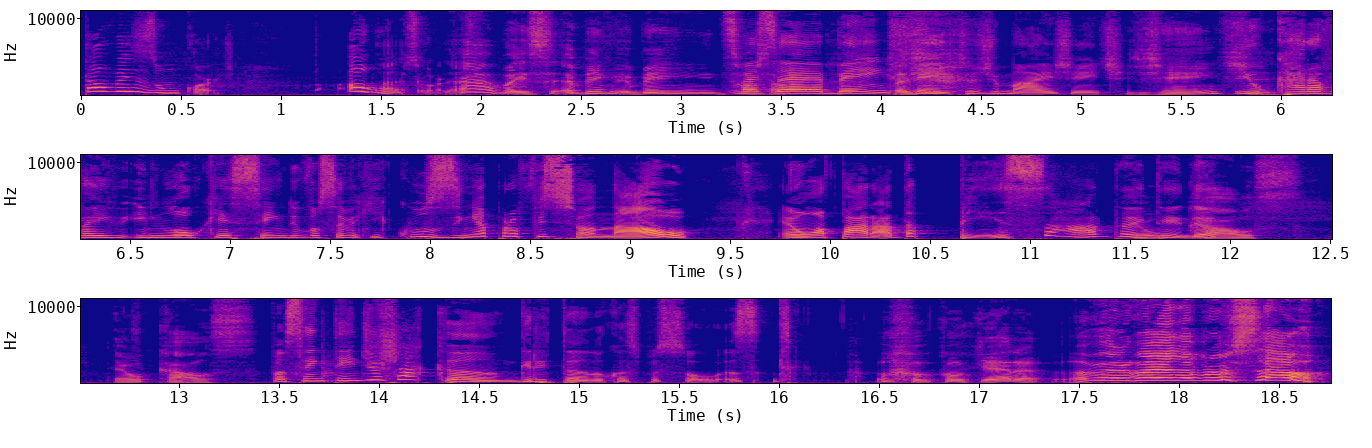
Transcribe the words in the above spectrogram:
talvez um corte. Alguns cortes. Ah, mas é bem, é bem Mas é bem feito demais, gente. Gente. E o cara vai enlouquecendo e você vê que cozinha profissional é uma parada pesada, é entendeu? o caos. É o caos. Você entende o Jacan gritando com as pessoas. Como que era? A vergonha da profissão!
